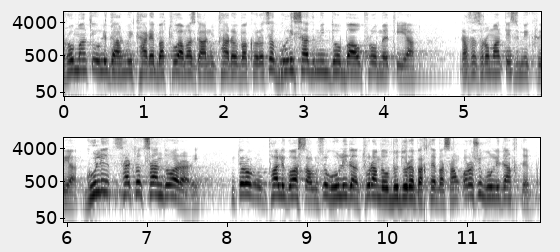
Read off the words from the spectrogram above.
რომანტიული განვითარება თუ ამას განვითარება ქვია, როცა გულისადმინდობა უფრო მეტია, რასაც რომანტიზმი ქვია. გული საერთოდ სანდო არ არის, იმიტომ რომ უფალი გვასწავლის, რომ გულიდან თუ რამე უბედურება ხდება სამყაროში, გულიდან ხდება.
